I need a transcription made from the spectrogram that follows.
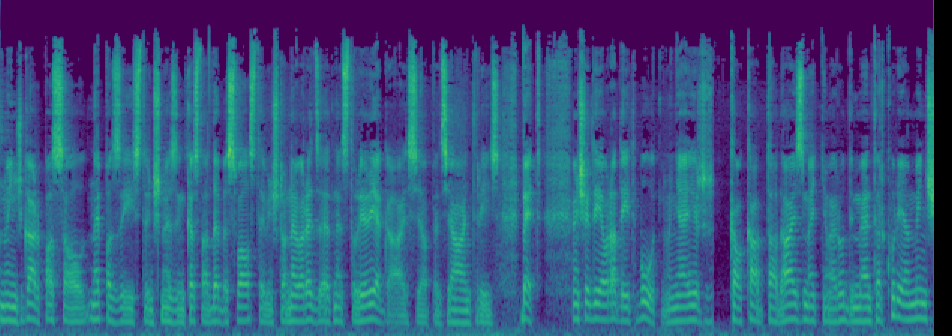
Viņš garu pasauli nepazīst, viņš nezina, kas tā debesu valstī, viņš to nevar redzēt, nes tur ir iegājis, jā, pēc Jāņa trīs. Bet viņš ir Dieva radīta būtne, viņai ir kaut kāda tāda aizmetņa vai rudimenta, ar kuriem viņš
